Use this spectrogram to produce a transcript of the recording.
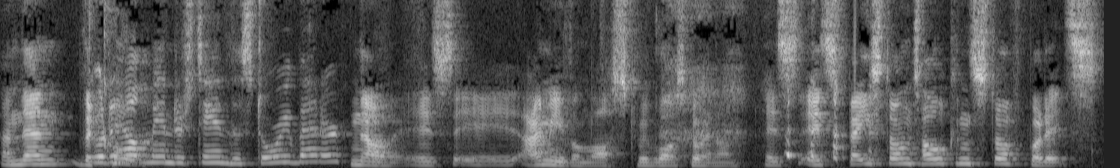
and then the Would it help me understand the story better? No, it's it, I'm even lost with what's going on. It's it's based on Tolkien stuff, but it's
